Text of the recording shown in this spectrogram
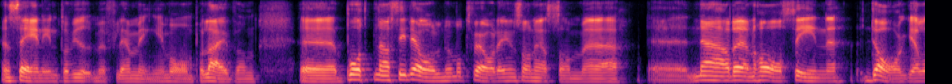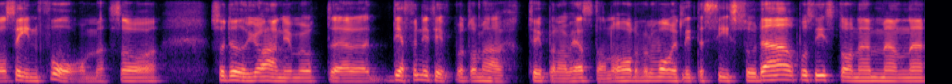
en sen intervju med Flemming imorgon på liven. Eh, Bottnas Idol nummer två, det är en sån här som eh, eh när den har sin dag eller sin form så så duger han ju mot, eh, definitivt mot de här typerna av hästar. Nu har det väl varit lite där på sistone men eh,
